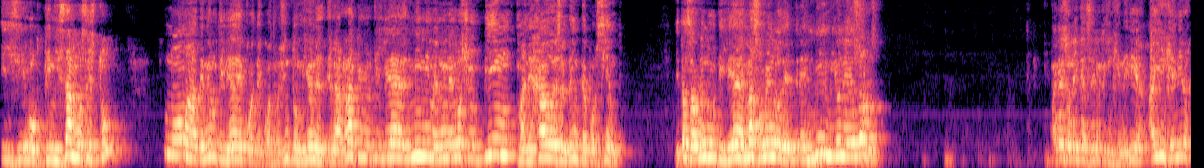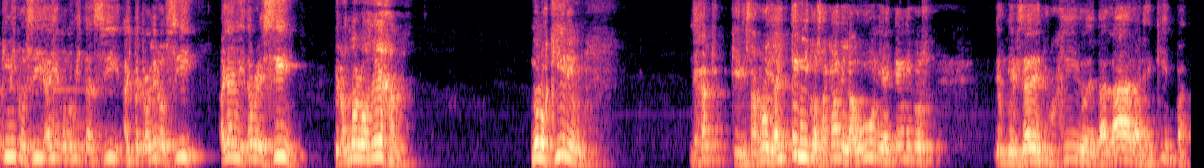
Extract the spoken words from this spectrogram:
Y si optimizamos esto, no vamos a tener utilidad de 400 millones. La rápida utilidad mínima en un negocio bien manejado es el 20%. Y estás hablando de utilidades más o menos de 3 mil millones de soles. Para eso hay que hacer ingeniería. Hay ingenieros químicos, sí. Hay economistas, sí. Hay petroleros, sí. Hay administradores, sí. Pero no los dejan. No los quieren dejar que, desarrolle. Hay técnicos acá de la UNI, hay técnicos de Universidad de Trujillo, de Talara, de Arequipa,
